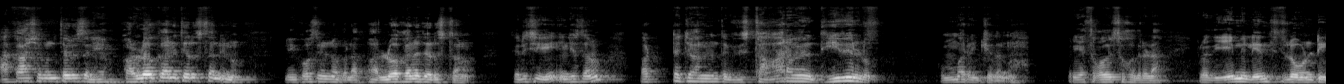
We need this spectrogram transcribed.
ఆకాశం తెరుస్తాను. పరలోకాన్ని తెరుస్తాను నేను? నీకోసం నేను నా పరలోకాన్ని తెరుస్తాను. తెరిచి ఏం చేస్తాను? పట్టజాలనంత విస్తారమైన దీవెనలు కుమ్మరించదను. ప్రియ సహోదరి సహోదరుడా అది ఏమీ లేని స్థితిలో ఉండి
